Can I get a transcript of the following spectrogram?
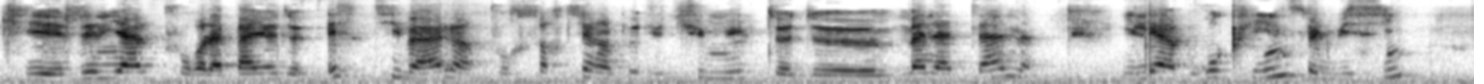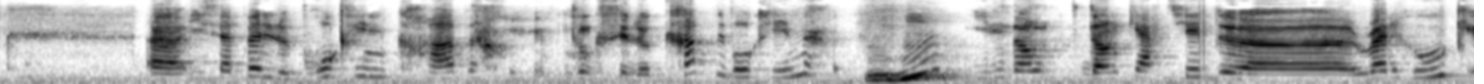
qui est génial pour la période estivale, pour sortir un peu du tumulte de Manhattan. Il est à Brooklyn, celui-ci. Euh, il s'appelle le Brooklyn Crab, donc c'est le crabe de Brooklyn. Mm-hmm. Il est dans, dans, le quartier de euh, Red Hook.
